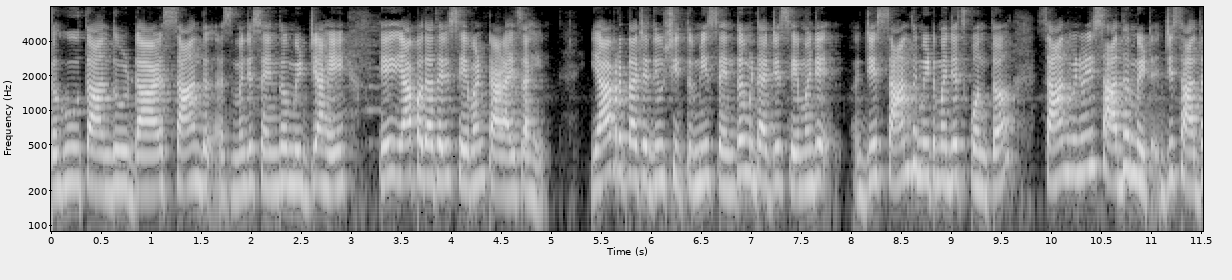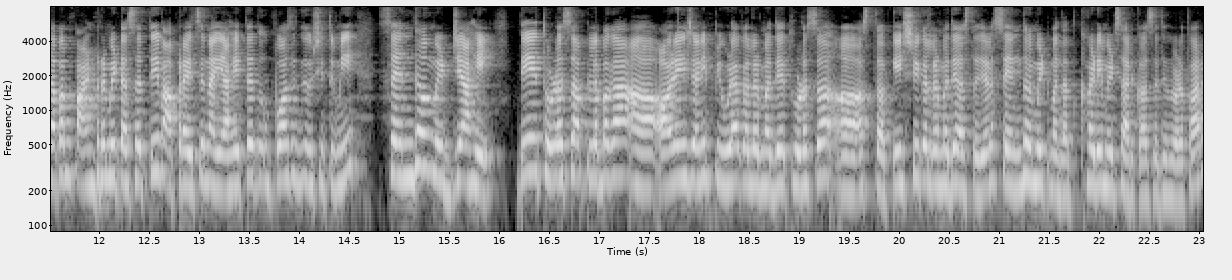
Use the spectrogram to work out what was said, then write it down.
गहू तांदूळ डाळ सांद म्हणजे सैंधव मीठ जे आहे ते या पदार्थाचे सेवन टाळायचं आहे. या व्रताच्या दिवशी तुम्ही सेंद मिठाचे से म्हणजे जे सांद मीठ म्हणजेच कोणतं? सांद मीठ म्हणजे साधं मीठ. जे साधं आपण पांढरं मीठ असं ते वापरायचं नाही आहे. तर उपवासाच्या दिवशी तुम्ही सेंधव मीठ जे आहे ते थोडंसं आपलं बघा ऑरेंज आणि पिवळ्या कलरमध्ये थोडंसं असतं. केशरी कलरमध्ये असतं. ज्याला सेंधव मीठ म्हणतात. खडे मीठसारखं असतं ते थोडंफार.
